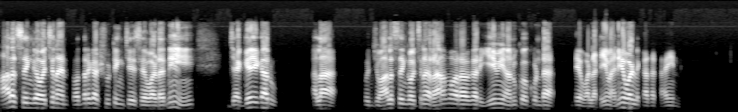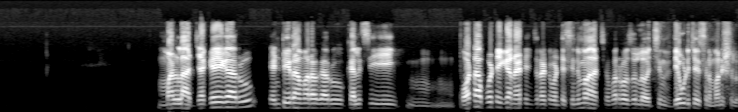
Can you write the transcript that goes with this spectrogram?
ఆలస్యంగా వచ్చిన ఆయన తొందరగా షూటింగ్ చేసేవాడని జగ్గయ్య గారు అలా కొంచెం ఆలస్యంగా వచ్చిన రామారావు గారు ఏమీ అనుకోకుండా అంటే వాళ్ళ ఏమి అనేవాళ్ళు కదట ఆయన మళ్ళా జగ్గయ్య గారు ఎన్టీ రామారావు గారు కలిసి పోటాపోటీగా నటించినటువంటి సినిమా చివరి రోజుల్లో వచ్చింది దేవుడు చేసిన మనుషులు.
